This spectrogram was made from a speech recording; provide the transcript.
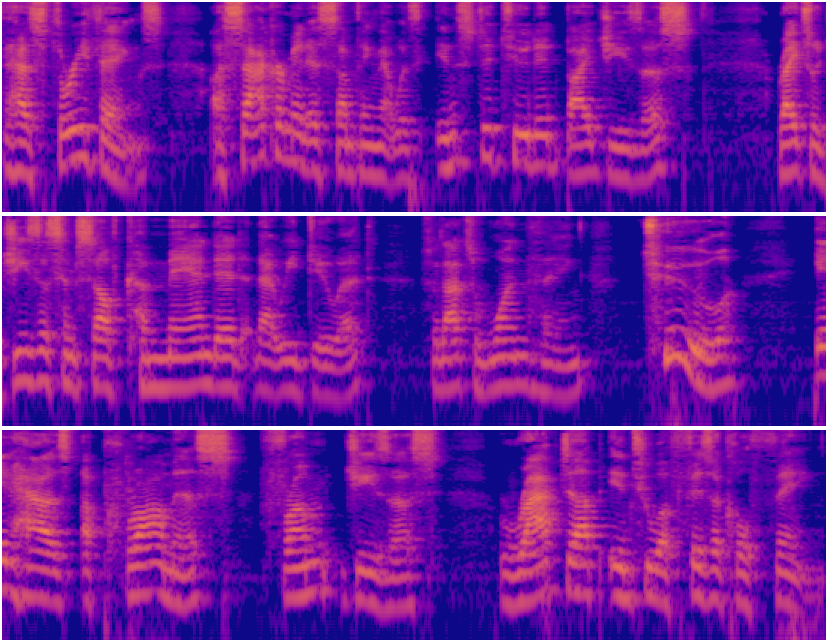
has three things. A sacrament is something that was instituted by Jesus, right? So, Jesus himself commanded that we do it. So, that's one thing. Two, it has a promise from Jesus wrapped up into a physical thing,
